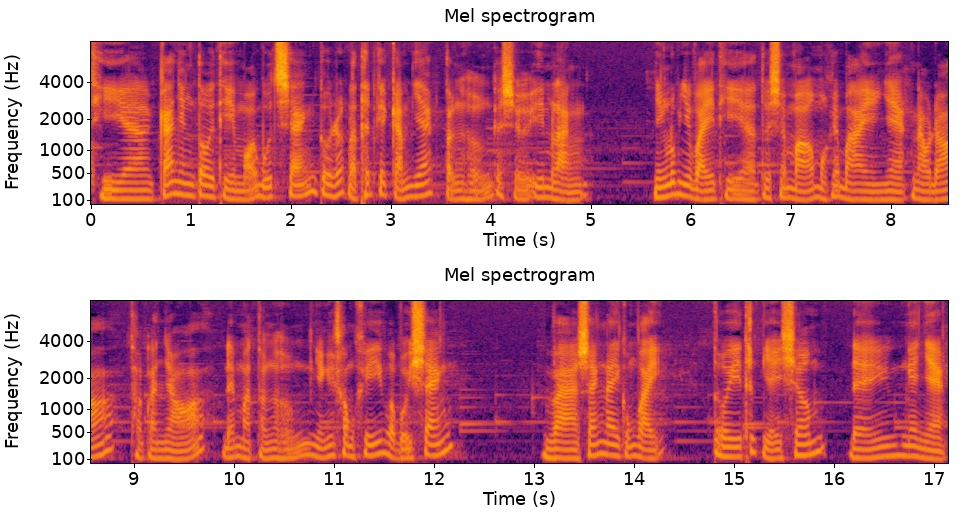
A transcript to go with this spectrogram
Thì uh, cá nhân tôi thì mỗi buổi sáng tôi rất là thích cái cảm giác tận hưởng cái sự im lặng. Những lúc như vậy thì uh, tôi sẽ mở một cái bài nhạc nào đó thật là nhỏ để mà tận hưởng những cái không khí vào buổi sáng. Và sáng nay cũng vậy tôi thức dậy sớm để nghe nhạc.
